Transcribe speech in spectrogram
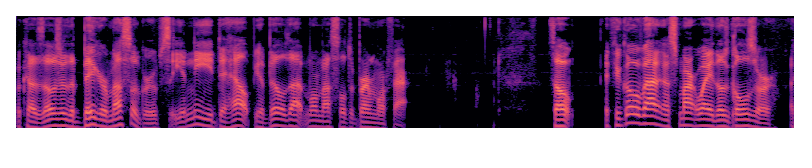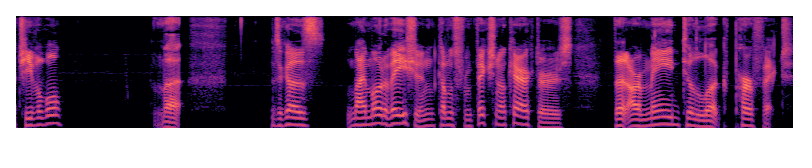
because those are the bigger muscle groups that you need to help you build up more muscle to burn more fat. So, if you go about it in a smart way, those goals are achievable but it's because my motivation comes from fictional characters that are made to look perfect.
